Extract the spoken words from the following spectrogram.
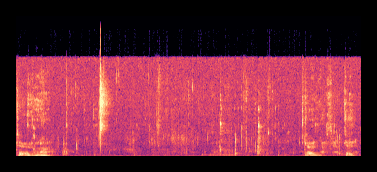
찌르구나. 찌르 맛이야, 찌르. 네,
